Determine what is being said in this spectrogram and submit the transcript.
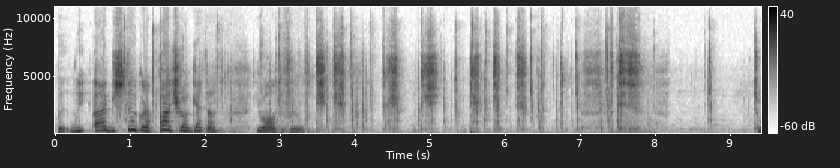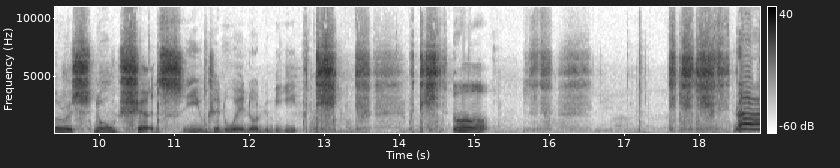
But we, I'm still gonna punch you and get you out of here. There's no chance you can win on me. Uh, no!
